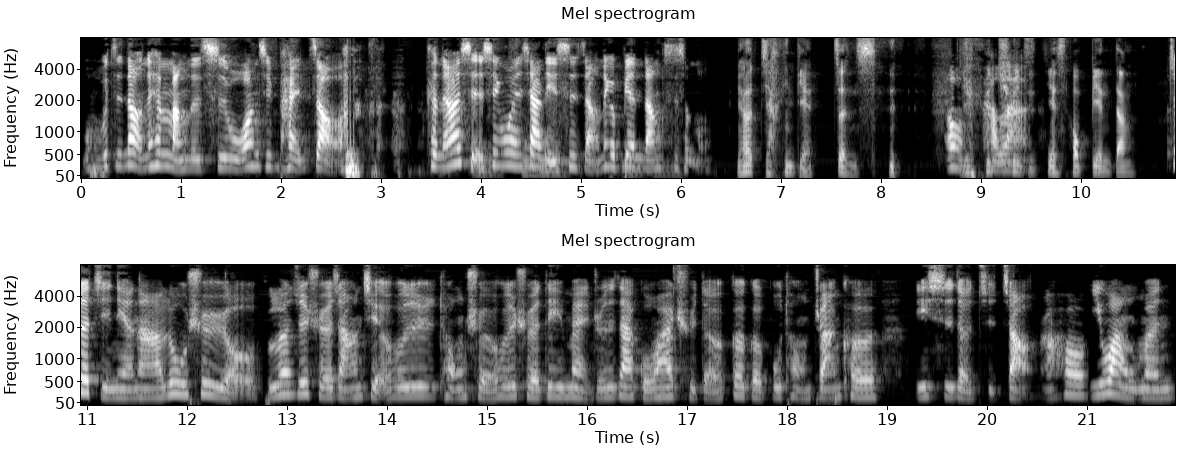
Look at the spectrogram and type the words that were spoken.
我不知道，那天忙着吃，我忘记拍照，可能要写信问一下理事长，那个便当是什么？你要讲一点正事哦。好啦，介绍便当。这几年啊，陆续有不论是学长姐，或是同学，或是学弟妹，就是在国外取得各个不同专科医师的执照。然后以往我们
